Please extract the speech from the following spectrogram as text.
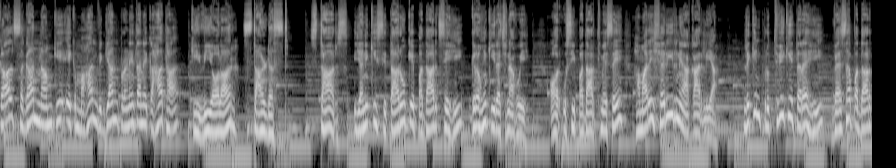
कार्ल सगान नाम के एक महान विज्ञान प्रणेता ने कहा था कि we all are stardust stars यानी कि सितारों के पदार्थ से ही ग्रहों की रचना हुई, और उसी पदार्थ में से हमारे शरीर ने आकार लिया। लेकिन पृथ्वी की तरह ही वैसा पदार्थ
